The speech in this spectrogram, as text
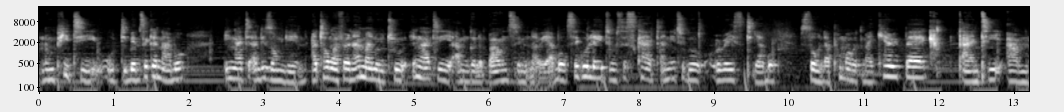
nomphiti udibeniseke nabo ingathi andizongena i told my friend i'm man wethu ingathi i'm gonna bounce him now yabo. Sekulate usisikhathi i need to go rest yabo. So ndaphuma with my carry bag kanti um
